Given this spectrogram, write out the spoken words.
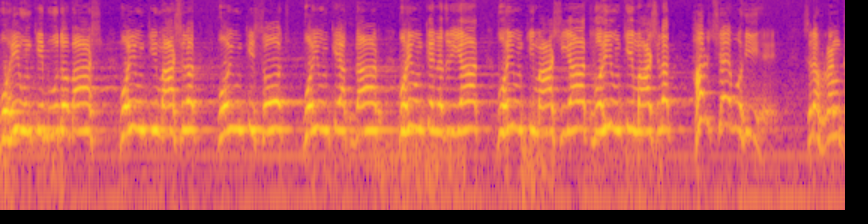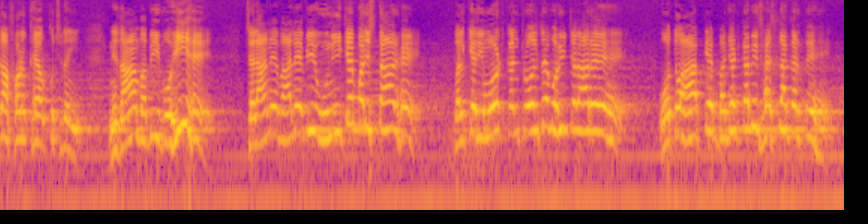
وہی ان کی بود و باش، وہی ان کی معاشرت، وہی ان کی سوچ، وہی ان کے اقدار، وہی ان کے نظریات، وہی ان کی معاشیات، وہی ان کی معاشرت، ہر شے وہی ہے۔ صرف رنگ کا فرق ہے اور کچھ نہیں۔ نظام ابھی وہی ہے۔ چلانے والے بھی انہی کے پرستار ہیں، بلکہ ریموٹ کنٹرول سے وہی چلا رہے ہیں۔ وہ تو آپ کے بجٹ کا بھی فیصلہ کرتے ہیں۔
